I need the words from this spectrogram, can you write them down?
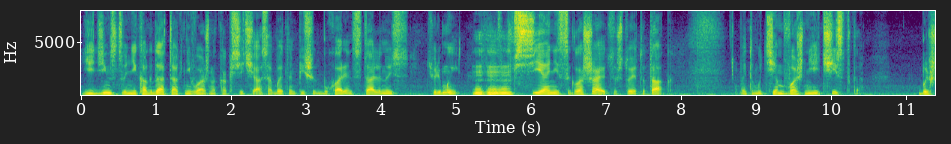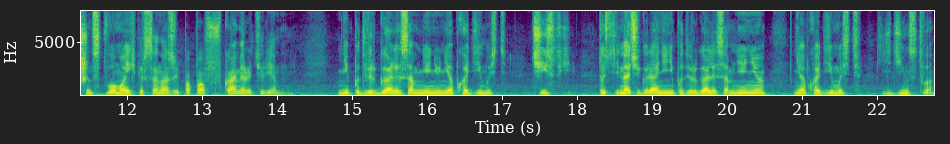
единство никогда так не важно, как сейчас. Об этом пишет Бухарин Сталину из тюрьмы. Угу. Все они соглашаются, что это так. Поэтому тем важнее чистка. Большинство моих персонажей, попав в камеры тюремные, не подвергали сомнению необходимость чистки. То есть, иначе говоря, они не подвергали сомнению необходимость единства,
